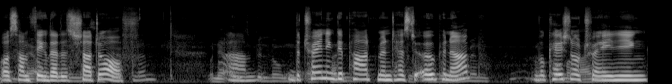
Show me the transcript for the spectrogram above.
or something that is shut off. Um, the training department has to open up. Vocational training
